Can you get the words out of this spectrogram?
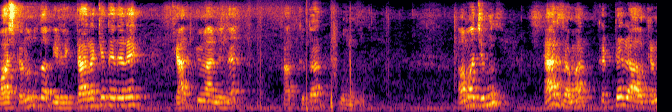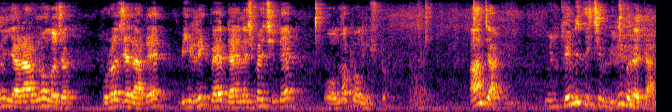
başkanımızla birlikte hareket ederek kent güvenliğine katkıda bulunduk. Amacımız her zaman Kırklareli halkının yararına olacak projelerde birlik ve dayanışma içinde olmak olmuştur. Ancak ülkemiz için bilim üreten,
